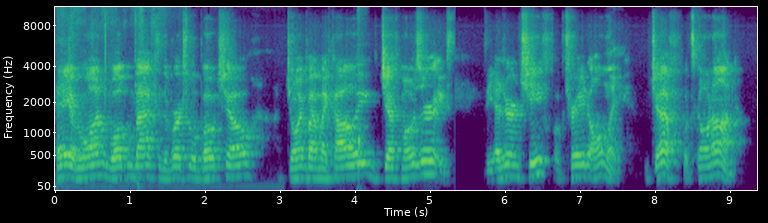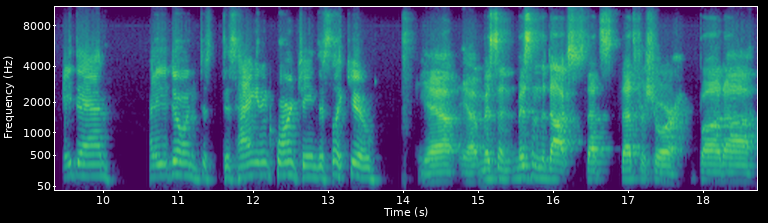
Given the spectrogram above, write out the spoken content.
Hey everyone, welcome back to the Virtual Boat Show. Joined by my colleague Jeff Moser, the editor in chief of Trade Only. Jeff, what's going on? Hey Dan, how you doing? Just just hanging in quarantine, just like you. Yeah, yeah, missing missing the docks. That's that's for sure. But uh,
